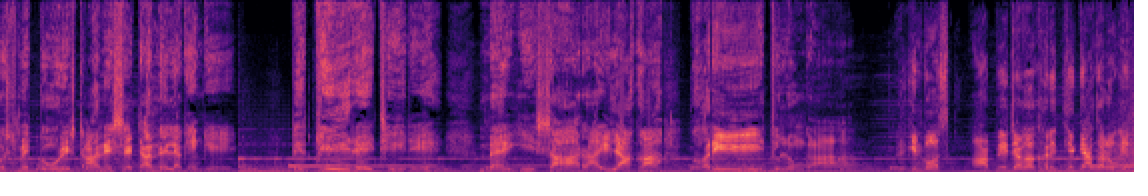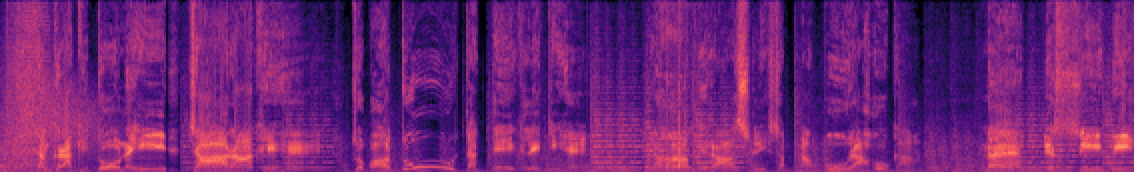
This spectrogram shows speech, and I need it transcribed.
उसमें टूरिस्ट आने से डरने लगेंगे। फिर धीरे धीरे मैं ये सारा इलाका खरीद लूँगा। लेकिन बॉस आप ये जगह खरीद के क्या करोगे? शंकरा की दो नहीं, चार आँखें हैं, जो बहुत दूर तक देख लेती हैं। यहाँ मेरा असली सपना पूरा होगा। मैं इस सी बीच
